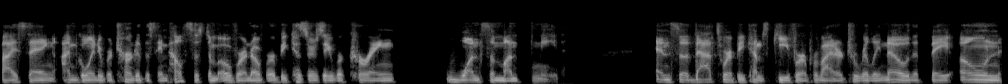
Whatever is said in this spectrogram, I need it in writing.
by saying, I'm going to return to the same health system over and over because there's a recurring once a month need. And so that's where it becomes key for a provider to really know that they own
